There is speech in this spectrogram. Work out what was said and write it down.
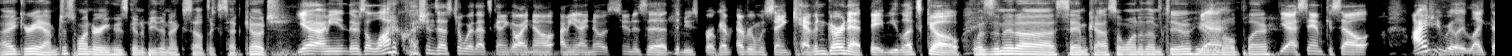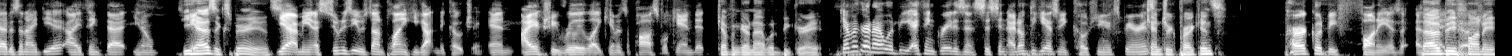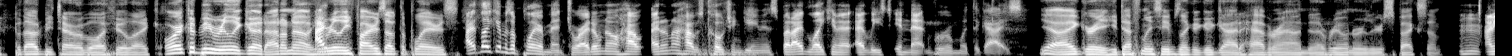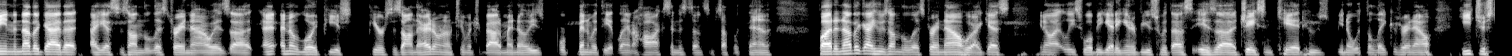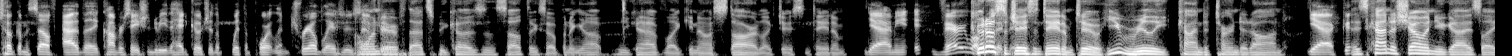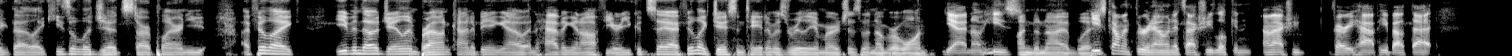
I agree. I'm just wondering who's going to be the next Celtics head coach. Yeah, I mean, there's a lot of questions as to where that's going to go. I know. I mean, I know as soon as the, the news broke, everyone was saying Kevin Garnett, baby, let's go. Wasn't it uh Sam Cassell one of them too? He was an old player. Yeah, Sam Cassell. I actually really like that as an idea. I think that you know, He It- has experience. yeah. I mean, as soon as he was done playing, he got into coaching, and I actually really like him as a possible candidate. Kevin Garnett would be great. Kevin Garnett would be, I think, great as an assistant. I don't think he has any coaching experience. Kendrick Perkins. Perk would be funny as, a- as That would be coach. funny, but that would be terrible. I feel like, or it could be really good. I don't know. He I- really fires up the players. I'd like him as a player mentor. I don't know how I don't know how his coaching game is, but I'd like him at, at least in that room with the guys. Yeah, I agree. He definitely seems like a good guy to have around, and everyone really respects him. Mhm. I mean, another guy that I guess is on the list right now is uh, I, I know Lloyd Pierce, Pierce is on there. I don't know too much about him. I know he's been with the Atlanta Hawks and has done some stuff with them. But another guy who's on the list right now, who I guess you know at least will be getting interviews with us, is uh, Jason Kidd, who's you know with the Lakers right now. He just took himself out of the conversation to be the head coach of the with the Portland Trailblazers. I wonder after- if that's because of the Celtics opening up. You can have like you know a star like Jayson Tatum. yeah, I mean, it very well. Kudos to be. Jayson Tatum too. He really kind of turned it on. Yeah, good. it's kind of showing you guys like that, like he's a legit star player, and you. I feel like even though Jaylen Brown kind of being out and having an off year, you could say I feel like Jayson Tatum has really emerged as the number one, yeah, no, he's undeniably. he's coming through now, and it's actually looking. I'm actually very happy about that.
